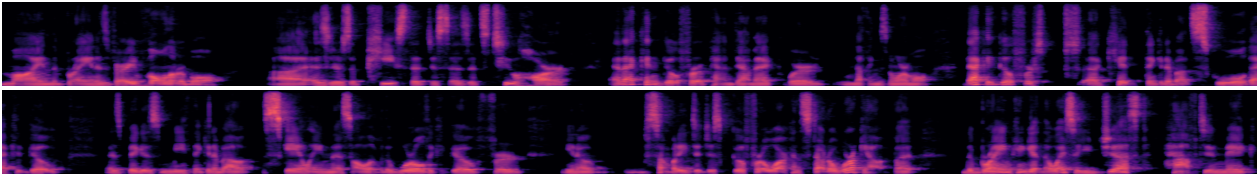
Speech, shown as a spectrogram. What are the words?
mind, the brain is very vulnerable uh, as there's a piece that just says it's too hard. And that can go for a pandemic where nothing's normal. That could go for a kid thinking about school. That could go as big as me thinking about scaling this all over the world. It could go for, you know, somebody to just go for a walk and start a workout. But the brain can get in the way. So you just have to make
